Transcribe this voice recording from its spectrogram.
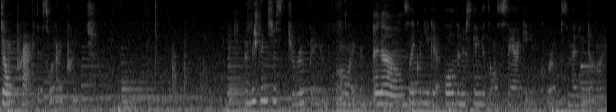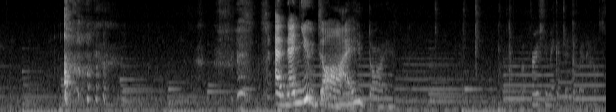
don't practice what I preach. Everything's just drooping and falling. I know. It's like when you get old and your skin gets all saggy and gross, and then you die. and then you die. You die. But first, you make a gingerbread house.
